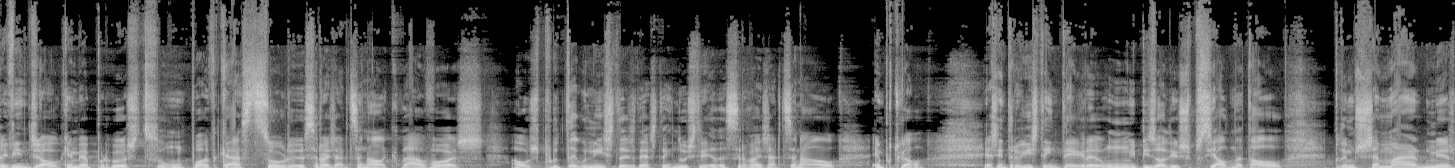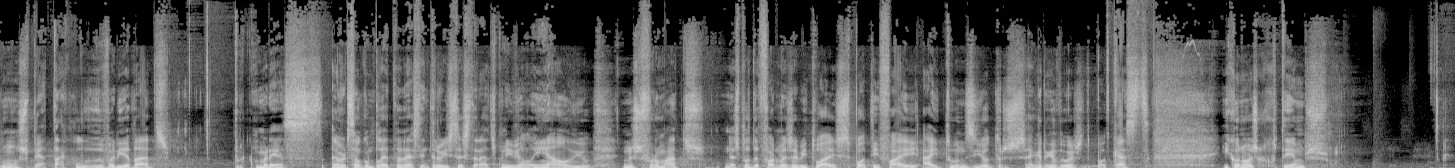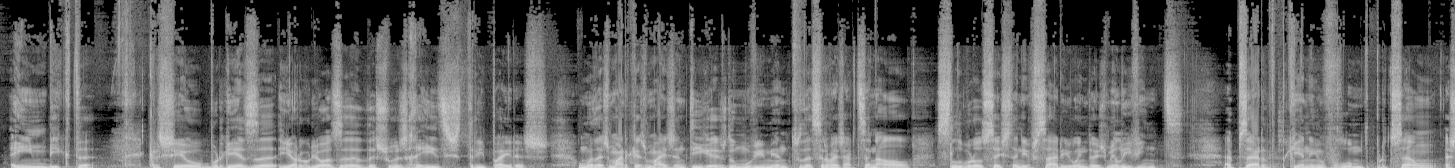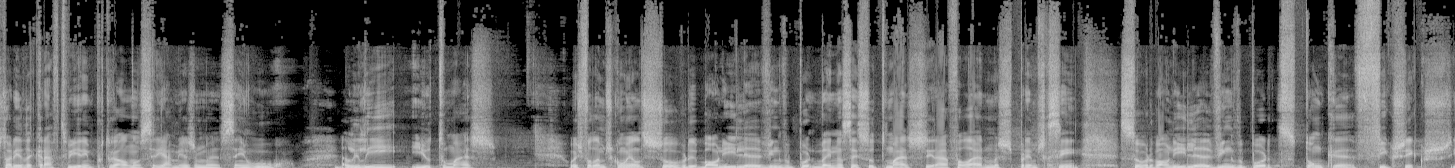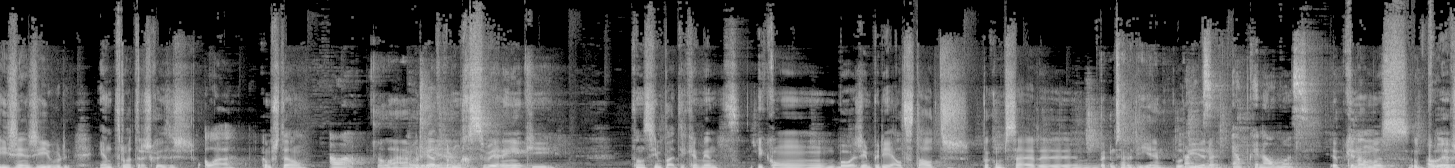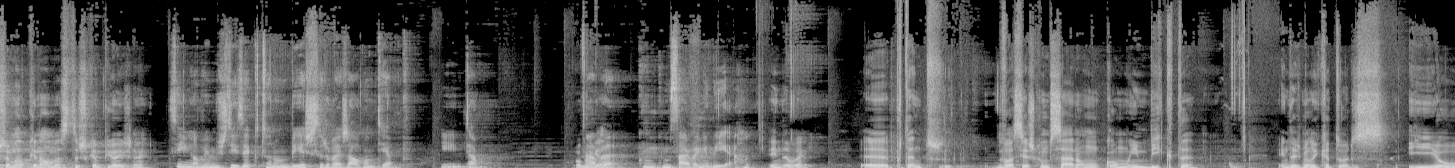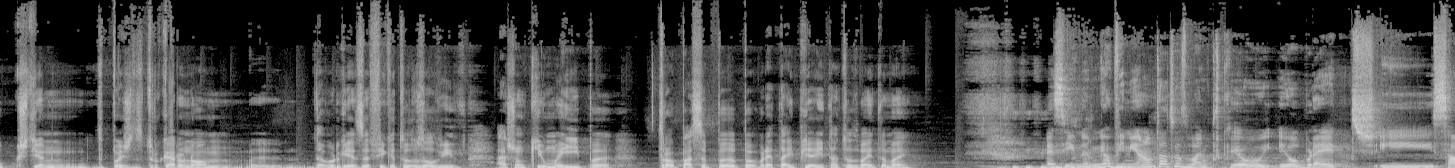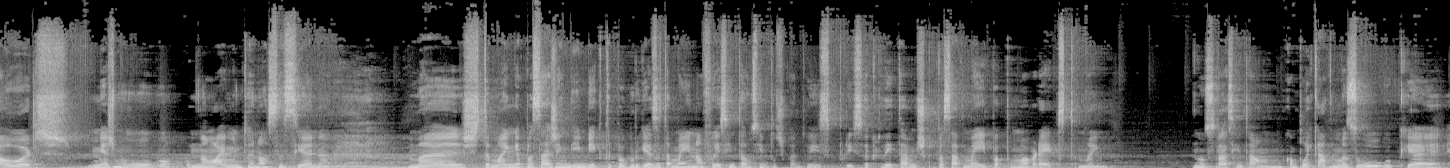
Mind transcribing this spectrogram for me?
Bem-vindos ao Quem Bebe por Gosto, um podcast sobre cerveja artesanal que dá a voz aos protagonistas desta indústria da cerveja artesanal em Portugal. Esta entrevista integra um episódio especial de Natal, podemos chamar mesmo um espetáculo de variedades porque merece. A versão completa desta entrevista estará disponível em áudio, nos formatos, nas plataformas habituais, Spotify, iTunes e outros agregadores de podcast. E connosco temos a Invicta. Cresceu burguesa e orgulhosa das suas raízes tripeiras. Uma das marcas mais antigas do movimento da cerveja artesanal, celebrou o sexto aniversário em 2020. Apesar de pequena em volume de produção, a história da craft beer em Portugal não seria a mesma sem o Hugo, a Lili e o Tomás. Hoje falamos com eles sobre baunilha, vinho do Porto. Bem, não sei se o Tomás irá falar, mas esperemos que sim. Sobre baunilha, vinho do Porto, tonca, figos secos e gengibre, entre outras coisas. Olá, como estão? Olá. Olá, Obrigado por me receberem aqui tão simpaticamente e com boas Imperial Stouts para começar uh, Para começar o dia. o dia, não é? É o pequeno almoço. É o pequeno almoço, o, é o chamado pequeno almoço dos campeões, não é? Sim, ouvimos dizer que tu não bebias cerveja há algum tempo. E então, Obrigado. nada como começar bem o dia. Ainda bem. Uh, portanto, vocês começaram como Invicta em 2014 e eu questiono, depois de trocar o nome uh, da burguesa, fica tudo resolvido. Acham que uma IPA passa para pa Brett IPA e está tudo bem também? Assim, na minha opinião, não está tudo bem, porque eu, eu Brettes e Sours, mesmo o Hugo, não é muito a nossa cena. Mas também a passagem de Invicta para Burguesa também não foi assim tão simples quanto isso. Por isso acreditamos que passar de uma IPA para uma Brett também não será assim tão complicado. Mas o Hugo, que é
